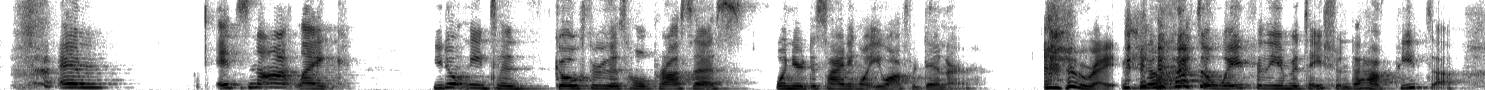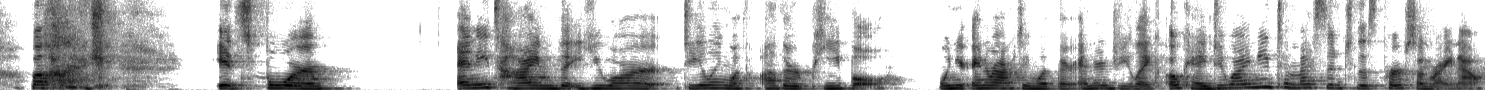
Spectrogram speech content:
and it's not like you don't need to go through this whole process when you're deciding what you want for dinner. right. You don't have to wait for the invitation to have pizza. But like, it's for any time that you are dealing with other people when you're interacting with their energy like okay do i need to message this person right now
